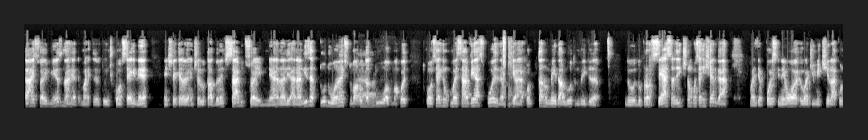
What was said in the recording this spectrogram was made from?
Tá, isso aí mesmo, na reta, mas a gente consegue, né? A gente, a gente é lutador, a gente sabe disso aí, né? Analisa tudo antes de uma luta é. tua, alguma coisa, tu consegue começar a ver as coisas, né? Porque ah, quando tu tá no meio da luta, no meio do, do processo, a gente não consegue enxergar. Mas depois, que nem eu, eu admiti lá com,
